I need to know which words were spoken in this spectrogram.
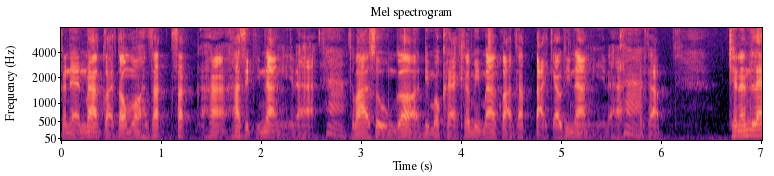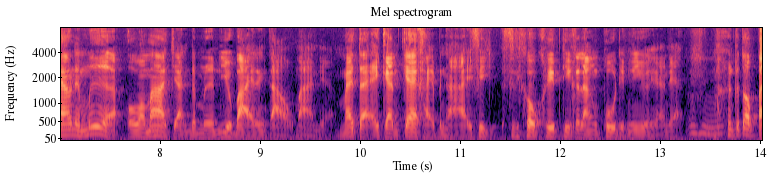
คะแนนมากกว่าต้องประมาณสักสักห้าสิบที่นั่งอย่างนี้นะฮะค่ะสภาสูงก็ดิโมแครตก็มีมากกว่าสักแปดเก้าที่นั่งอย่างนี้นะฮะค่ะนะครับ ฉะนั้นแล้วเนี่ยเมื่อโอบามาจะดำเนินนโยบายต่างๆออกมาเนี่ยแม้แต่ไอการแก้ไขปัญหาไอฟิสิกอลคลิปที่กำลังพูดถึงอยู่เนี่ยมันก็ต้องไป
